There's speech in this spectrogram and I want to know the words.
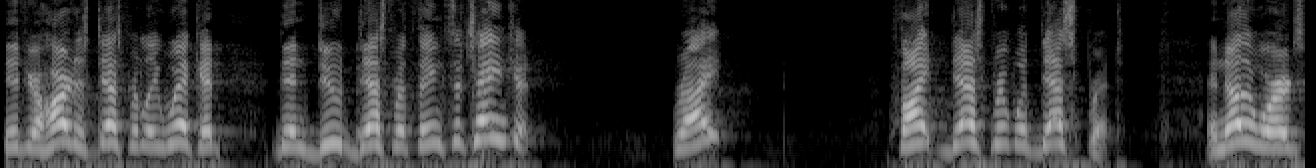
If your heart is desperately wicked, then do desperate things to change it. Right? Fight desperate with desperate. In other words,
